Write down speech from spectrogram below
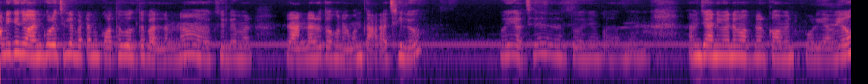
অনেকে জয়েন করেছিল বাট আমি কথা বলতে পারলাম না। অ্যাকচুয়ালি আমার রান্নারও তখন এমন তাড়া ছিল। হয়ে গেছে, তো ওই জন্য কথা। আমি জানি ম্যাডাম আপনার কমেন্ট পড়ি আমি ও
